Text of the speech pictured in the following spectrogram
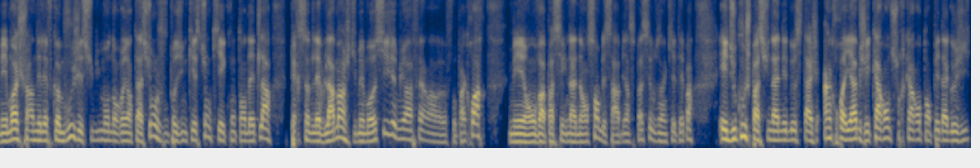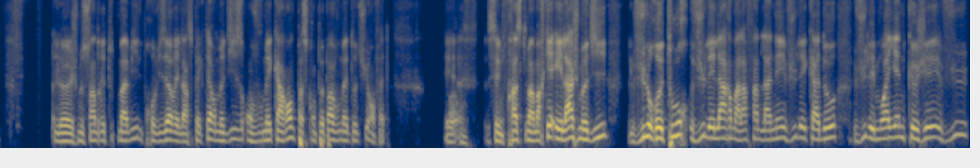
Mais moi, je suis un élève comme vous, j'ai subi mon orientation. Je vous pose une question qui est content d'être là? Personne ne lève la main. Je dis, mais moi aussi, j'ai mieux à faire. ne hein, faut pas croire. Mais on va passer une année ensemble et ça va bien se passer, vous inquiétez pas. Et du coup, je passe une année de stage incroyable. J'ai 40 sur 40 en pédagogie je me souviendrai toute ma vie, le proviseur et l'inspecteur me disent on vous met 40 parce qu'on ne peut pas vous mettre au-dessus, en fait. C'est une phrase qui m'a marqué. Et là, je me dis, vu le retour, vu les larmes à la fin de l'année, vu les cadeaux, vu les moyennes que j'ai, vu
